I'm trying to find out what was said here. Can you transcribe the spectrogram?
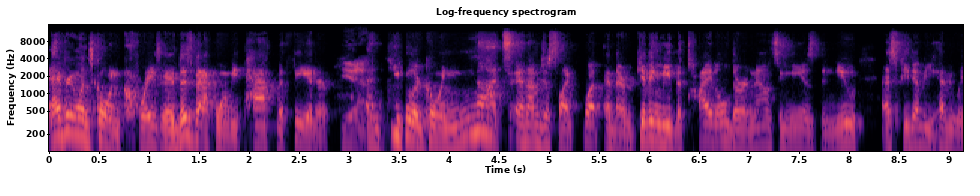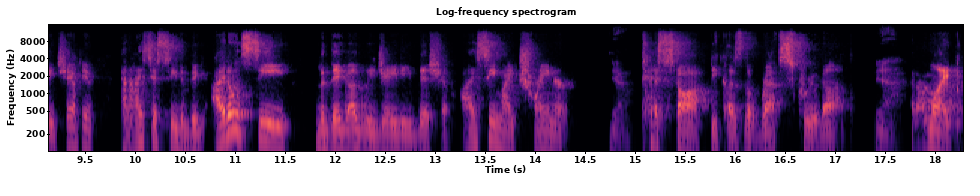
everyone's going crazy. This is back when we packed the theater, yeah. and people are going nuts. And I'm just like, what? And they're giving me the title. They're announcing me as the new SPW heavyweight champion. And I just see the big. I don't see the big ugly JD Bishop. I see my trainer yeah. pissed off because the ref screwed up. Yeah. And I'm like,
